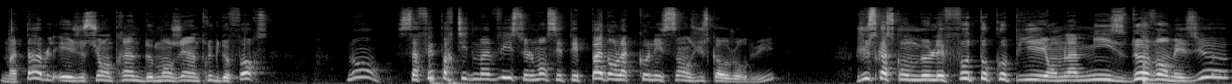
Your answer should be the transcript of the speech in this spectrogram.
ma table et je suis en train de manger un truc de force. Non, ça fait partie de ma vie, seulement c'était pas dans la connaissance jusqu'à aujourd'hui. Jusqu'à ce qu'on me l'ait photocopié, on me l'a mise devant mes yeux.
